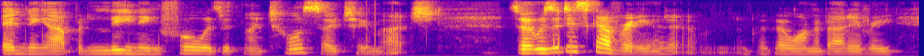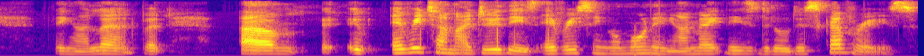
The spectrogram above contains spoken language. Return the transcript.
ending up leaning forwards with my torso too much. So it was a discovery. I I'm going to go on about everything I learned, but um, every time I do these, every single morning, I make these little discoveries.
